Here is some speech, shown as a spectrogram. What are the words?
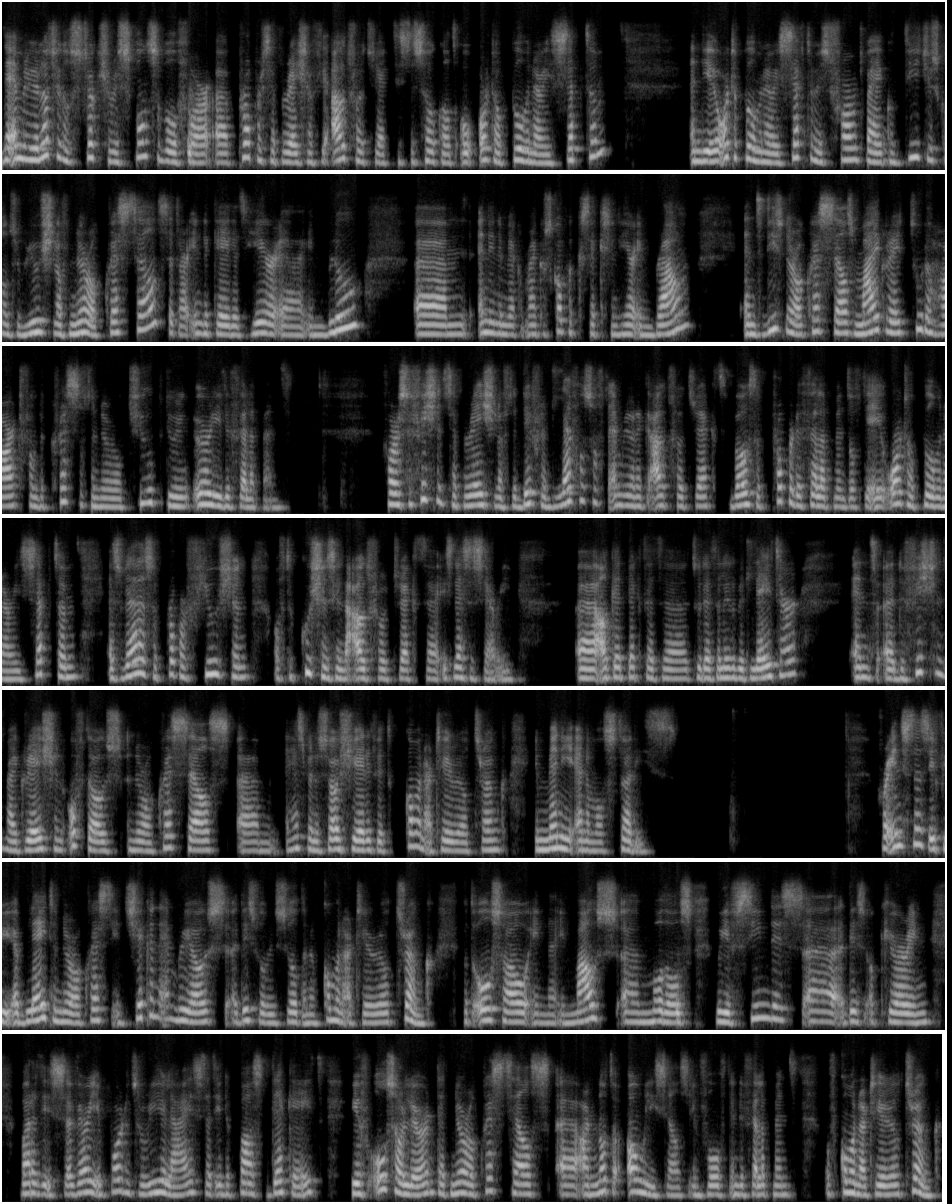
The embryological structure responsible for uh, proper separation of the outflow tract is the so-called aortopulmonary septum. And the aortopulmonary septum is formed by a contiguous contribution of neural crest cells that are indicated here uh, in blue, um, and in the microscopic section here in brown. And these neural crest cells migrate to the heart from the crest of the neural tube during early development. For a sufficient separation of the different levels of the embryonic outflow tract, both a proper development of the aortopulmonary septum as well as a proper fusion of the cushions in the outflow tract uh, is necessary. Uh, I'll get back that, uh, to that a little bit later and deficient migration of those neural crest cells um, has been associated with common arterial trunk in many animal studies. For instance, if we ablate the neural crest in chicken embryos, uh, this will result in a common arterial trunk. But also in, uh, in mouse uh, models, we have seen this, uh, this occurring, but it is uh, very important to realize that in the past decade, we have also learned that neural crest cells uh, are not the only cells involved in development of common arterial trunk.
